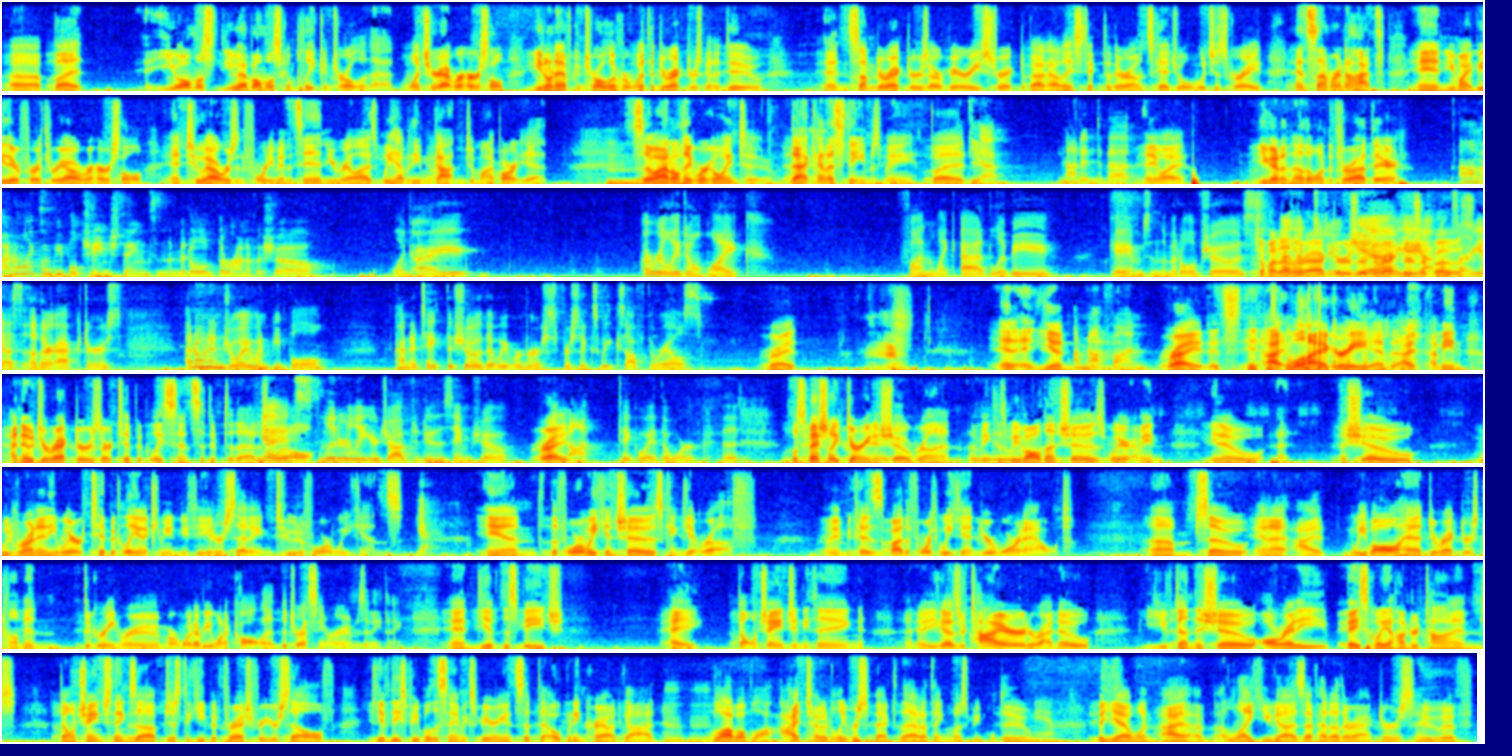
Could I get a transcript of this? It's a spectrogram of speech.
uh, but you almost you have almost complete control of that. Once you're at rehearsal, you don't have control over what the director's going to do and some directors are very strict about how they stick to their own schedule, which is great, and some are not. And you might be there for a three-hour rehearsal, and two hours and 40 minutes in, you realize we haven't even gotten to my part yet. Hmm. So I don't think we're going to. That kind of steams me, but Yeah. Not into that. anyway, you got another one to throw out there? Um, I don't like when people change things in the middle of the run of a show. Like I I really don't like fun like ad libby games in the middle of shows. Talking about I other like to do- actors or yeah, directors or yeah, yeah. I'm both? sorry, yes, other actors. I don't enjoy when people kind of take the show that we rehearsed for six weeks off the rails. Right. And, and yeah, I'm not fun. Right. It's it, I well I agree and I I mean I know directors are typically sensitive to that as yeah, well. it's literally your job to do the same show. Right. And not take away the work that Well, especially during a show run. I mean, because we've all done shows where, I mean, you know, a- a show would run anywhere, typically in a community theater setting, two to four weekends. Yeah. And the four weekend shows can get rough. I mean, because by the fourth weekend, you're worn out. Um, so, and I, I, we've all had directors come in the green room or whatever you want to call it, the dressing rooms, anything, and give the speech. Hey, don't change anything. I know you guys are tired, or I know you've done this show already basically a hundred times. Don't change things up just to keep it fresh for yourself. Give these people the same experience that the opening crowd got. Mm-hmm. Blah blah blah. I totally respect that. I think most people do. Yeah. But yeah, when I like you guys, I've had other actors who have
